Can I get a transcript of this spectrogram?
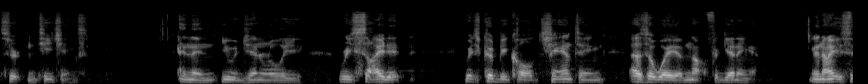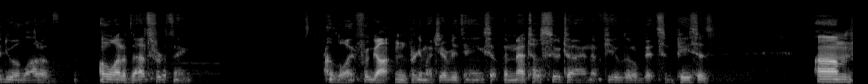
certain teachings. And then you would generally recite it which could be called chanting as a way of not forgetting it. And I used to do a lot of a lot of that sort of thing. Although I've forgotten pretty much everything except the Metta Sutta and a few little bits and pieces. Um,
